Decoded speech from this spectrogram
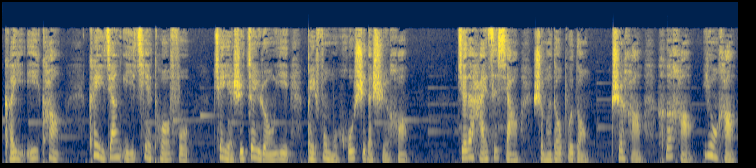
可以依靠，可以将一切托付，却也是最容易被父母忽视的时候，觉得孩子小，什么都不懂。吃好喝好用好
